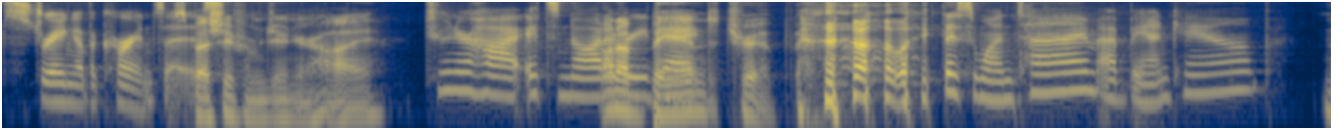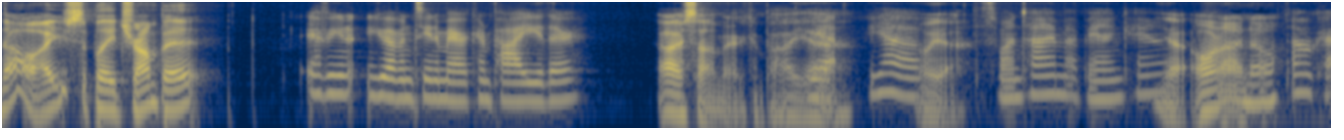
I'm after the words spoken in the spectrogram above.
string of occurrences. Especially from junior high. Junior high, it's not on every a band day. trip. like this one time at band camp. No, I used to play trumpet. Have you you haven't seen American Pie either? Oh, I saw American Pie. Yeah. yeah. Yeah. Oh yeah. This one time at band camp. Yeah. Oh, I know. Okay.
